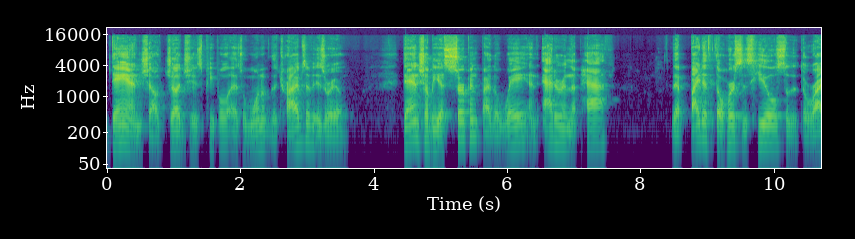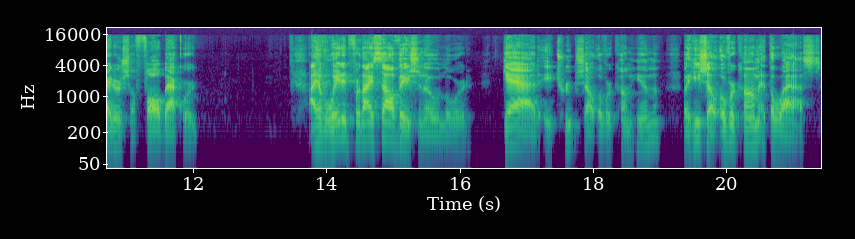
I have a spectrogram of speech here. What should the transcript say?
Dan shall judge his people as one of the tribes of Israel. Dan shall be a serpent by the way, an adder in the path, that biteth the horse's heels, so that the rider shall fall backward. I have waited for thy salvation, O Lord. Gad, a troop shall overcome him, but he shall overcome at the last.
